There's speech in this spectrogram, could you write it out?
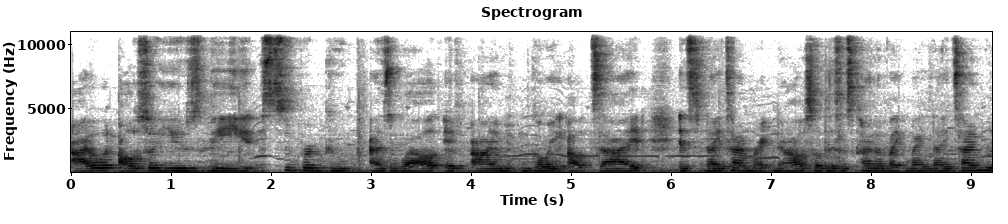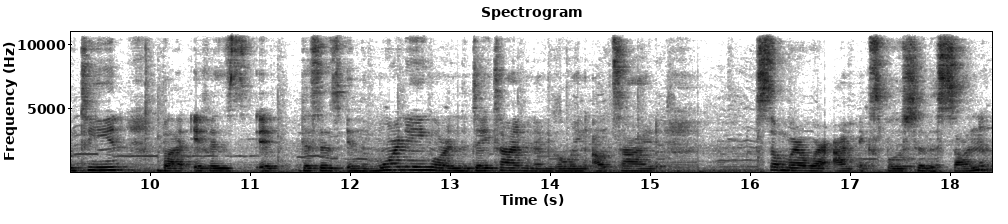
I would also use the Supergoop as well if I'm going outside it's nighttime right now so this is kind of like my nighttime routine but if is if this is in the morning or in the daytime and I'm going outside somewhere where I'm exposed to the sun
